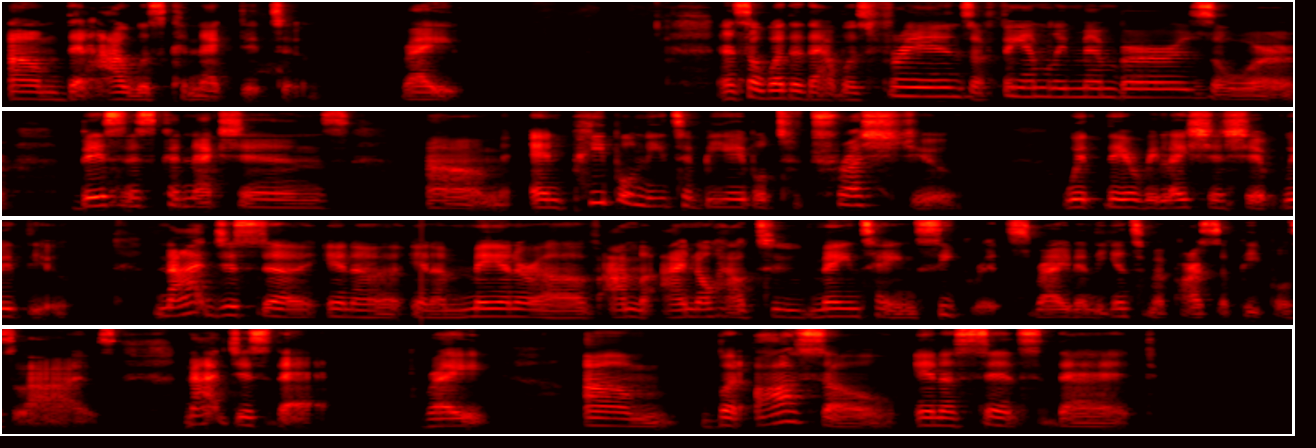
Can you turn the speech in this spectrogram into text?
um, that i was connected to right and so whether that was friends or family members or business connections um, and people need to be able to trust you with their relationship with you not just uh, in a in a manner of I'm I know how to maintain secrets, right, in the intimate parts of people's lives. Not just that, right? Um, but also in a sense that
